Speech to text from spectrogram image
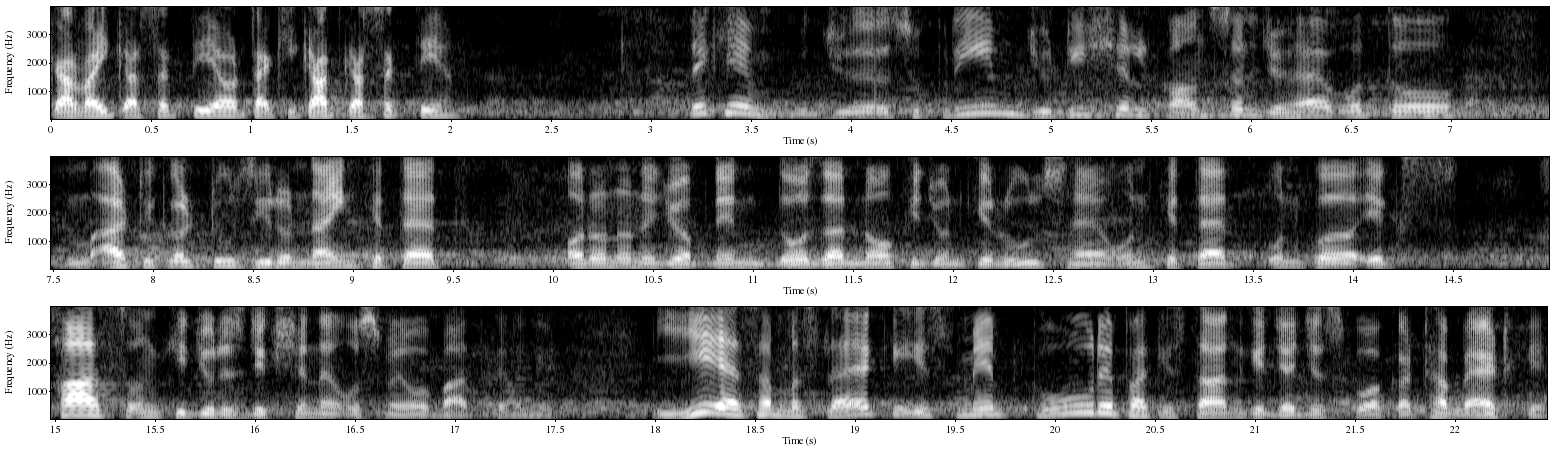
कार्रवाई कर सकती है और तहकीकात कर सकती है? देखिए सुप्रीम जुडिशल काउंसिल जो है वो तो आर्टिकल 209 के तहत और उन्होंने जो अपने 2009 के जो उनके रूल्स हैं उनके तहत उनको एक ख़ास उनकी जुरिस्डिक्शन है उसमें वो बात करेंगे। ये ऐसा मसला है कि इसमें पूरे पाकिस्तान के जजेस को इकट्ठा बैठ के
